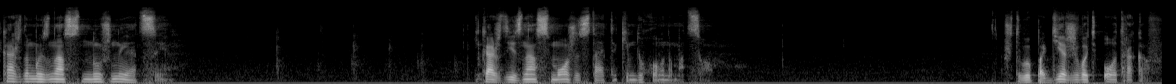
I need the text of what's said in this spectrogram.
каждому из нас нужны отцы. И каждый из нас может стать таким духовным отцом чтобы поддерживать отроков,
